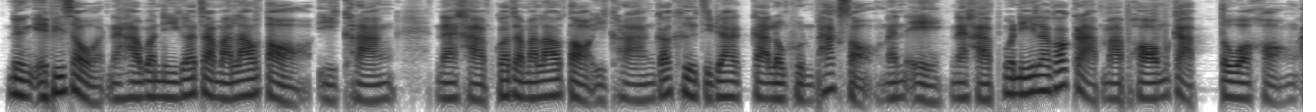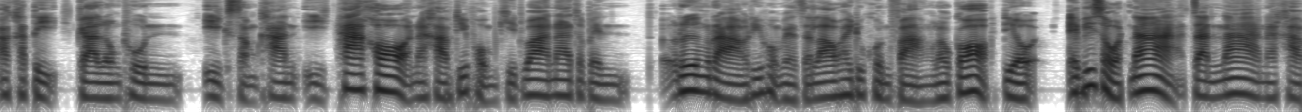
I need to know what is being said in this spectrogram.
1 episode นะครับวันนี้ก็จะมาเล่าต่ออีกครั้งนะครับก็จะมาเล่าต่ออีกครั้ง ก็คือจิตวิทยาการลงทุนภาค 2 นั่นเองนะครับวันนี้เราก็กลับมาพร้อมกับตัวของอคติการลงทุนอีกสำคัญอีก 5 ข้อนะครับที่ผมคิดว่าน่าจะเป็นเรื่องราวที่ผมอยากจะเล่าให้ทุกคนฟัง แล้วก็เดี๋ยว episode หน้าจันทร์หน้านะครับ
